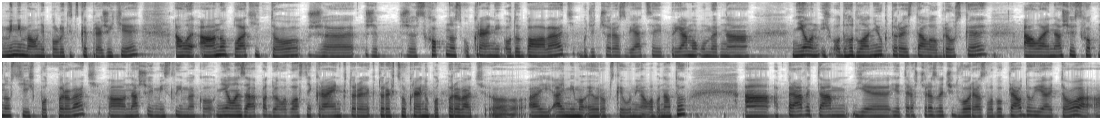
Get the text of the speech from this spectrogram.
minimálne politické prežitie. Ale áno, platí to, že, že že schopnosť Ukrajiny odobávať bude čoraz viacej priamo umerná nielen ich odhodlaniu, ktoré je stále obrovské, ale aj našej schopnosti ich podporovať. A našej myslím ako nielen západu, ale vlastne krajín, ktoré, ktoré chcú Ukrajinu podporovať aj, aj mimo Európskej únie alebo NATO. A, a práve tam je, je teraz čoraz väčší dôraz, lebo pravdou je aj to, a, a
